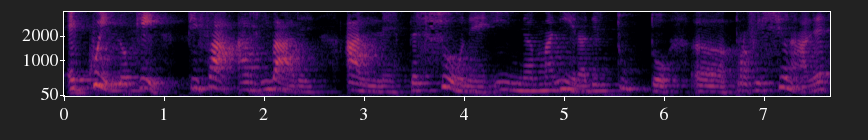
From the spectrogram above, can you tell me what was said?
è quello che ti fa arrivare alle persone in maniera del tutto uh, professionale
